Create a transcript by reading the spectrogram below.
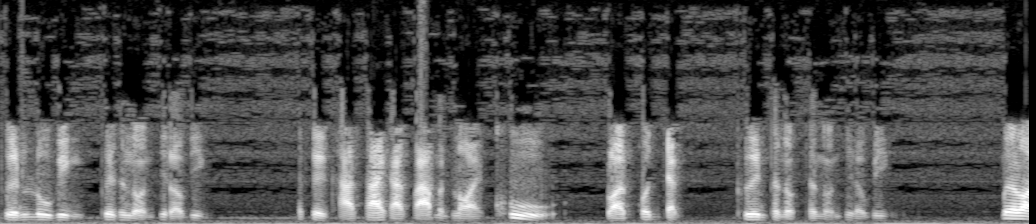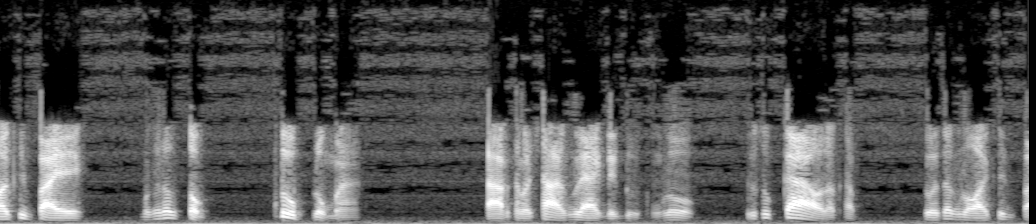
พื้นลู่วิ่งพื้นถนนที่เราวิ่ง ก็คือขาซ้ายขาขวามันลอยคู่ลอยพ้นจากพื้นถนนถนนที่เราวิ่ง เมื่อลอยขึ้นไป มันก็ต้องตกตุบลงมา ตามธรรมชาติของแรงดึงดูดของโลกทุกๆก้าวแหละครับ ตัวต้องลอยขึ้นไป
